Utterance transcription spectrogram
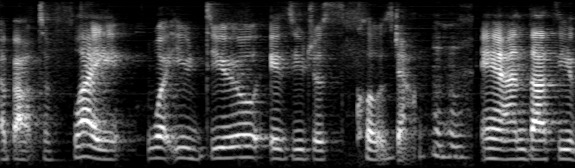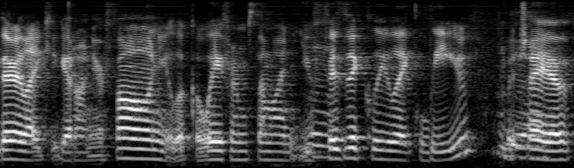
about to flight, what you do is you just close down, mm-hmm. and that's either like you get on your phone, you look away from someone, you mm. physically like leave, which I have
